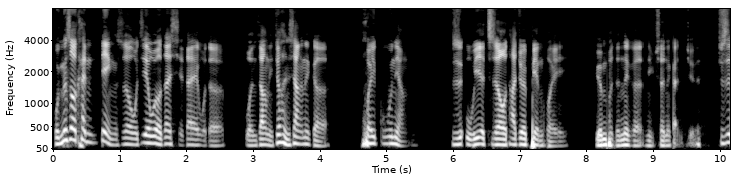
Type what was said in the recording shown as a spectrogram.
我那时候看电影的时候，我记得我有在写在我的文章里，就很像那个灰姑娘，就是午夜之后，她就会变回原本的那个女生的感觉。就是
